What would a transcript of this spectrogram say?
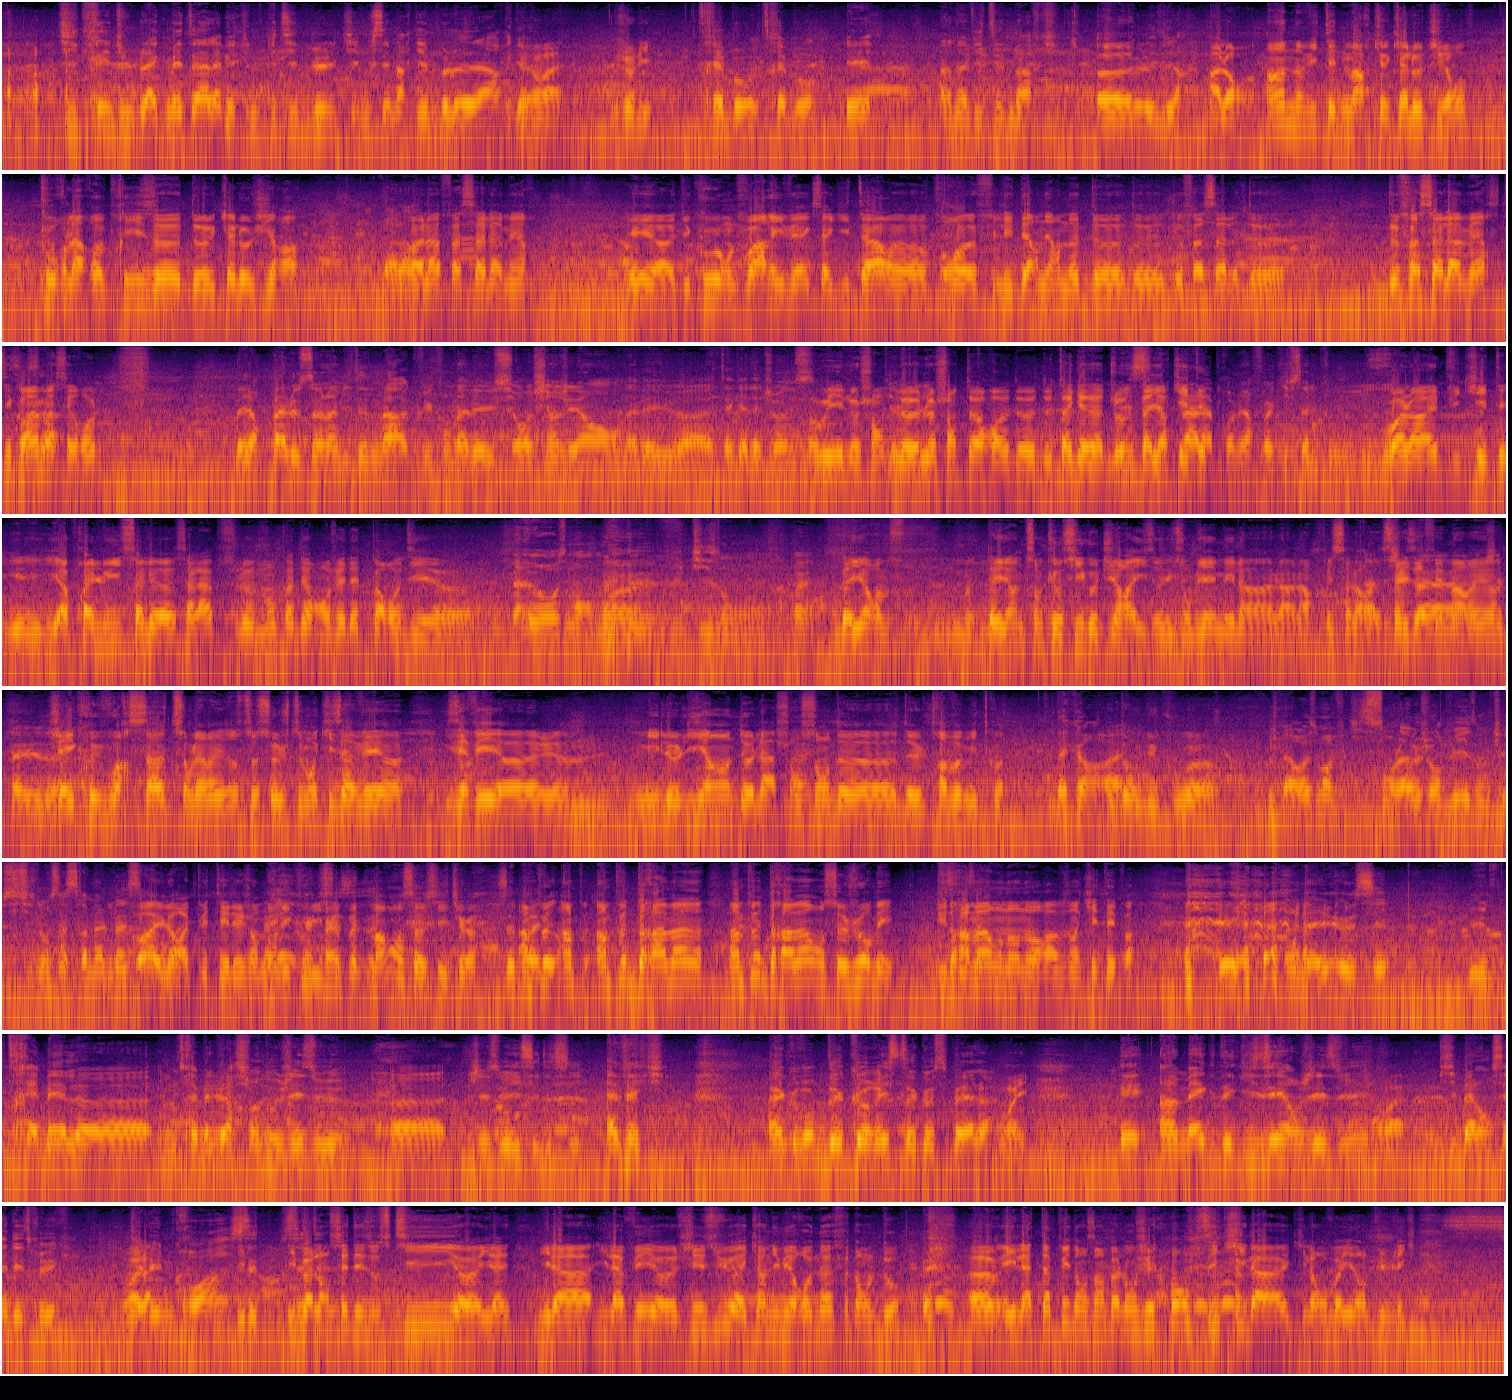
qui crie du black metal avec une petite bulle qui- où c'est marqué bleu largue. ouais, joli. Très beau, très beau. Et un invité de marque, on peut le dire. Alors, un invité de marque Calogero pour la reprise de Calogero, Voilà. voilà. face à la mer. Et du coup, on le voit arriver avec sa guitare pour faire les dernières notes de, de- de face, à, de, de face à la mer. C'était quand même ça. assez drôle. D'ailleurs, pas le seul invité de marque, vu qu'on avait eu sur Chien Géant, on avait eu euh, Tagada Jones. Oui, le, chan- le, le chanteur de, de Tagada Jones, d'ailleurs, qui pas était. la première fois qu'il faisait le coup. lui. Voilà, et puis qui était. et après, lui, ça l'a absolument pas dérangé d'être parodié. euh. Bah, heureusement, vu qu'ils ont. Ouais. D'ailleurs, d'ailleurs, il me semble que aussi Gojira, ils, ils ont bien aimé la, la- la reprise, ça, leur- Ah, ça les a fait marrer. hein. de- J'avais cru voir ça sur les réseaux sociaux justement qu'ils avaient, euh, ils avaient euh, le- mis le lien de la chanson de, de Ultra Vomit quoi. D'accord, ouais. Donc du coup, euh, Bah, heureusement, vu qu'ils sont là aujourd'hui, donc euh, sinon ça serait mal passé. ouais, il aurait pété les jambes dans les coulisses, ça peut être marrant ça aussi, tu vois. Un peu, être- un, peu, un peu de drama, un peu de drama en ce jour, mais du drama on en aura, vous inquiétez pas. Et on a eu aussi une très belle, euh, une très belle version de Jésus, euh, Jésus et ICDC, avec un groupe de choristes gospel Oui. et un mec déguisé en Jésus Ouais. qui balançait des trucs, Voilà. avait une croix. Il, il balançait des hosties, euh, il, a, il, a, il avait euh, Jésus avec un numéro 9 dans le dos, euh, et il a tapé dans un ballon géant aussi qu'il a, qu'il a envoyé dans le public.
